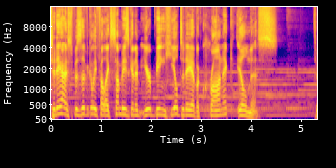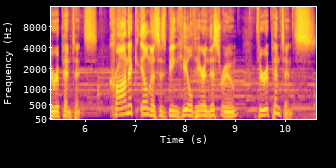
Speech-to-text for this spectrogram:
Today, I specifically felt like somebody's gonna, you're being healed today of a chronic illness through repentance. Chronic illness is being healed here in this room through repentance.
